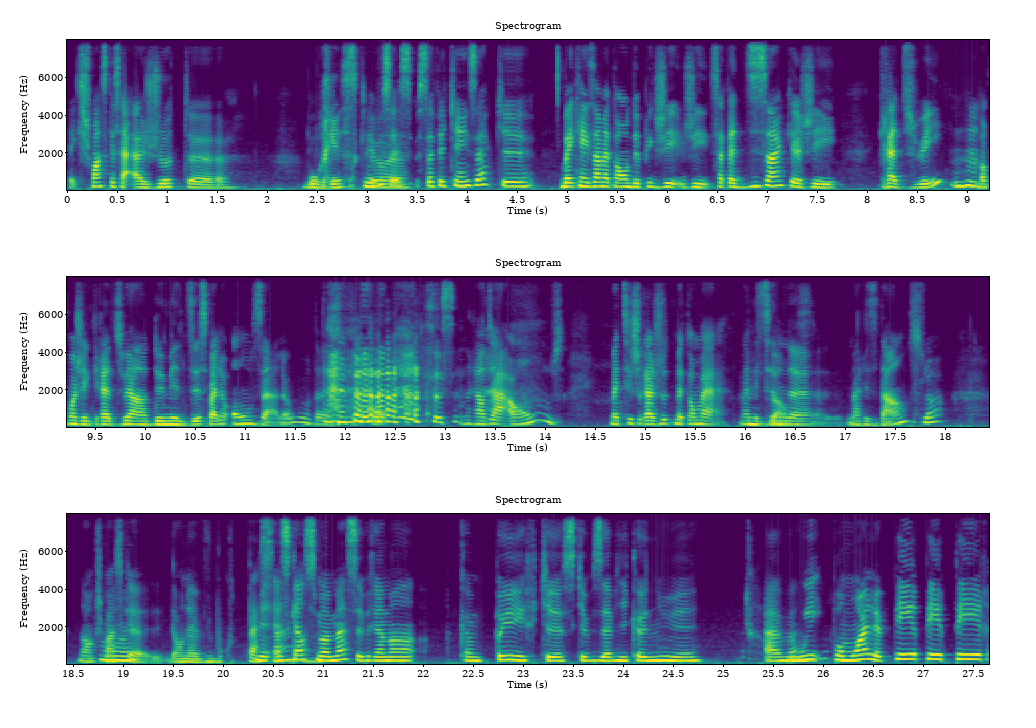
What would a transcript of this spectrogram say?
Fait que je pense que ça ajoute euh, au risque. Mais vous, ça, ça fait 15 ans que. Ben, 15 ans, mettons, depuis que j'ai- Ça fait 10 ans que j'ai gradué. Mhm. Donc, moi, j'ai gradué en 2010. Ben là, 11 ans, là. On est- C'est ça. on est rendu à 11. Mais tu sais, je rajoute, mettons, ma, ma médecine, euh, ma résidence, là. Donc, je pense Ouais. qu'on a vu beaucoup de patients. est-ce qu'en ce moment, c'est vraiment comme pire que ce que vous aviez connu euh, avant? Oui, pour moi, le pire, pire, pire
